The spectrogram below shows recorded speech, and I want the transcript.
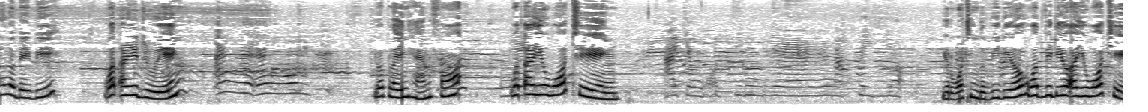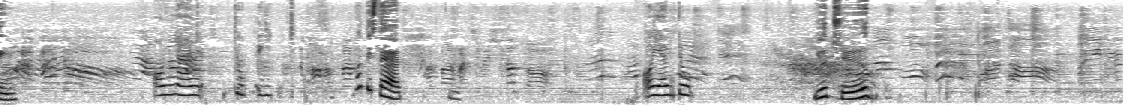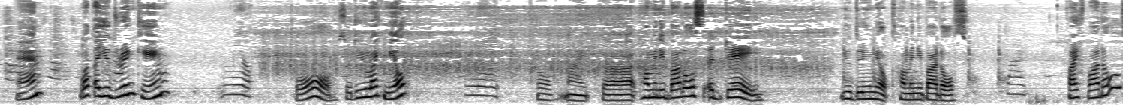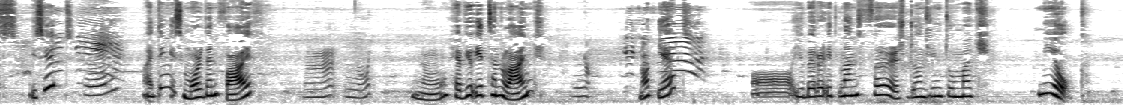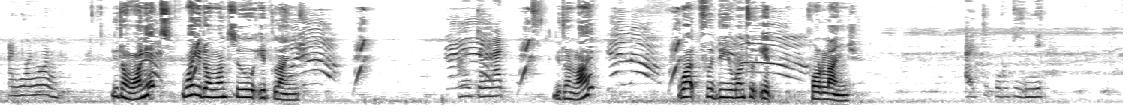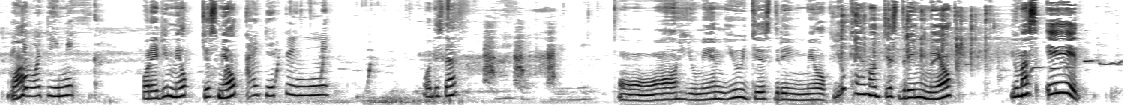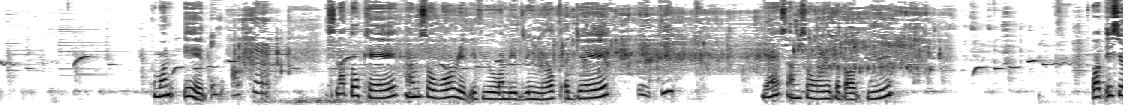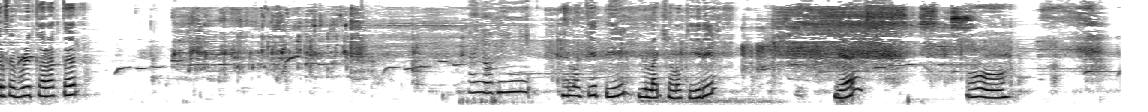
Hello, baby. What are you doing? You're playing handphone? What are you watching? You're watching the video? What video are you watching? What is that? Oh yeah, YouTube. And what are you drinking? Milk. Oh, so do you like milk? Milk. Oh my god. How many bottles a day you drink milk? How many bottles? Five. Five bottles? Is it? Ten. I think it's more than five. Mm, not. No. Have you eaten lunch? No. Not yet? Oh, you better eat lunch first. Don't drink too much milk. Anh ngon ngon. You don't want it? Why you don't want to eat lunch? Hai chân ngạch. You don't like? What food do you want to eat for lunch? Ai chưa có gì mít. Ai What? chưa có gì mít. Already milk? Just milk? Ai chưa tin mít. What is that? Oh, you mean you just drink milk. You cannot just drink milk. You must eat. Come on, eat. It's okay. It's not okay. I'm so worried if you only drink milk a day. Eat it. Yes, I'm so worried about you. What is your favorite character? Hello, Mini. Hello Kitty. You like Hello Kitty? Yes?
